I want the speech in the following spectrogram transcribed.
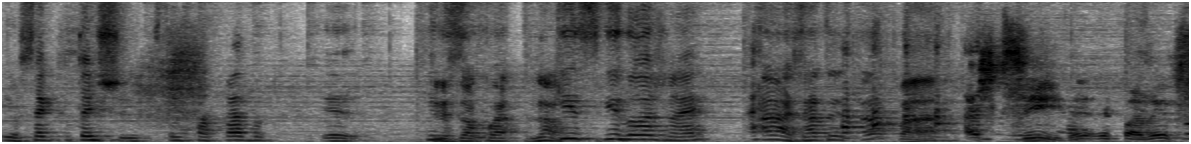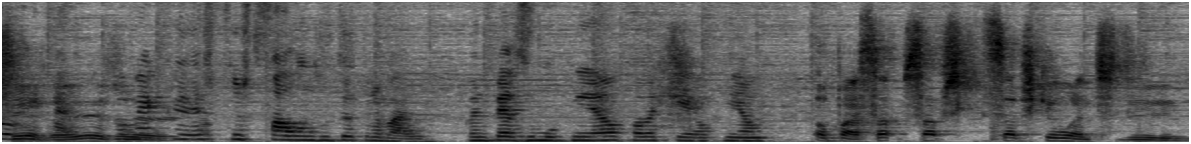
Eu sei que tu tens, tu tens faltado uh, Três ou quatro. Não. 15 seguidores, não é? Ah, já tem. Opa! Acho que sim, é, epá, deve ser. é- é- Como é que as pessoas te falam do teu trabalho? Quando pedes uma opinião, qual é que é a opinião? Opa, sa- sabes, sabes que eu antes de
